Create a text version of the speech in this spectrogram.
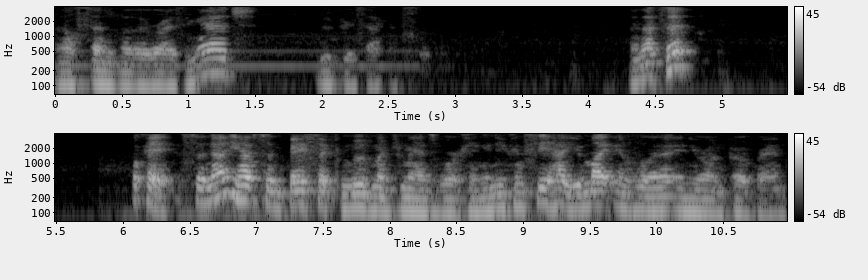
And I'll send another rising edge, do three seconds. And that's it. Okay, so now you have some basic movement commands working, and you can see how you might implement it in your own program.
